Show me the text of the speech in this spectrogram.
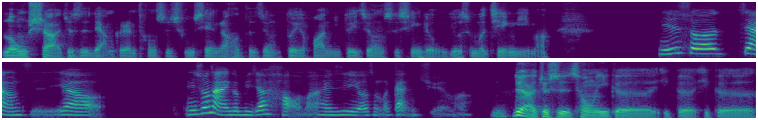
long shot，就是两个人同时出现，然后的这种对话，你对这种事情有有什么建议吗？你是说这样子要？你说哪一个比较好吗？还是有什么感觉吗？对啊，就是从一个一个一个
